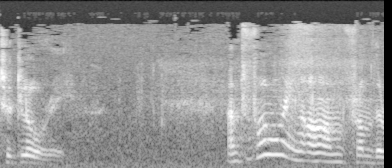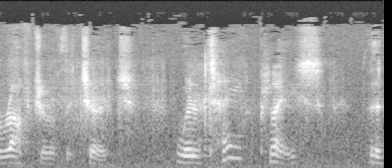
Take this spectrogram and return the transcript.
to glory. And following on from the rapture of the church will take place the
